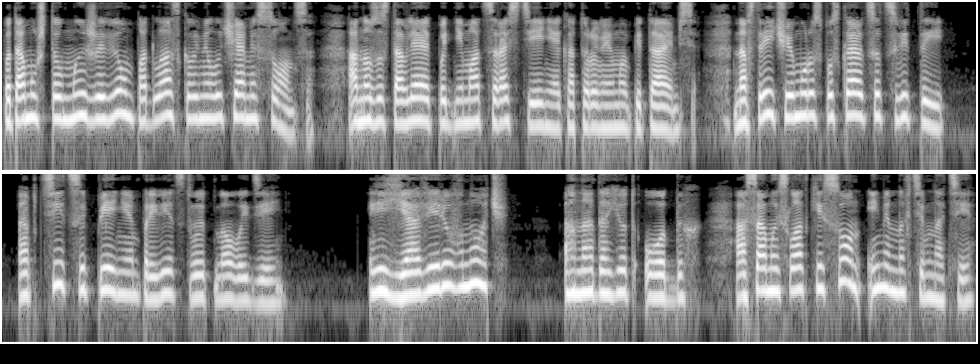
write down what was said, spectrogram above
потому что мы живем под ласковыми лучами солнца. Оно заставляет подниматься растения, которыми мы питаемся. Навстречу ему распускаются цветы, а птицы пением приветствуют новый день. И я верю в ночь. Она дает отдых, а самый сладкий сон именно в темноте.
